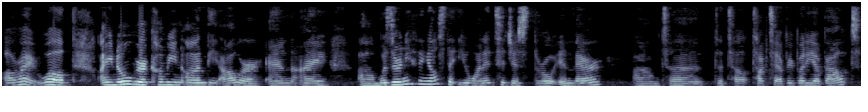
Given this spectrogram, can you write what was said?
all right. Well, I know we're coming on the hour, and I um, was there anything else that you wanted to just throw in there um, to to tell, talk to everybody about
